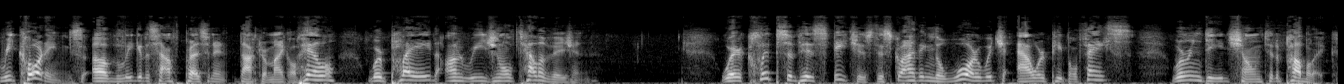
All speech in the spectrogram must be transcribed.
Recordings of League of the South President Dr. Michael Hill were played on regional television, where clips of his speeches describing the war which our people face were indeed shown to the public.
